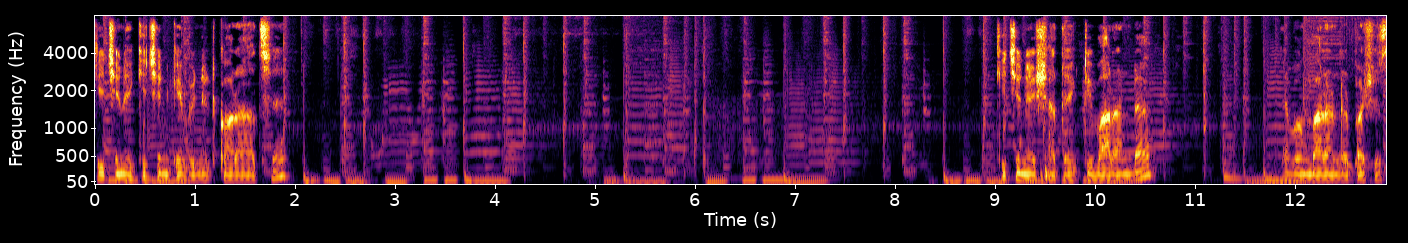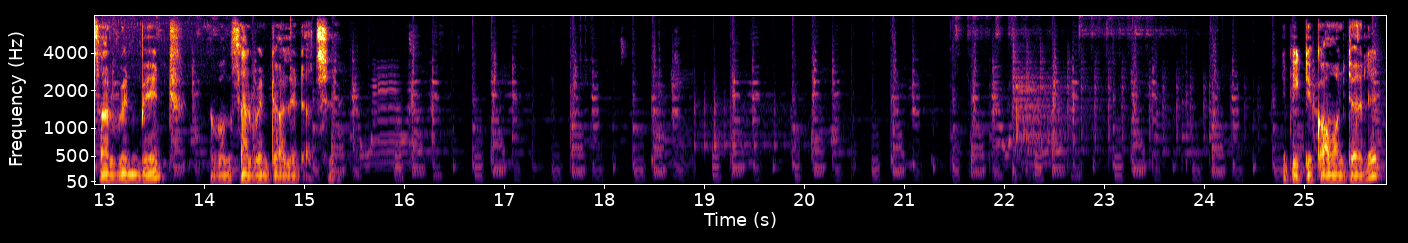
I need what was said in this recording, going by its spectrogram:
কিচেনে কিচেন ক্যাবিনেট করা আছে। কিচেনের সাথে একটি বারান্দা এবং বারান্দার পাশে সার্ভেন্ট বেড এবং সার্ভেন্ট টয়লেট আছে। এটি একটি কমন টয়লেট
